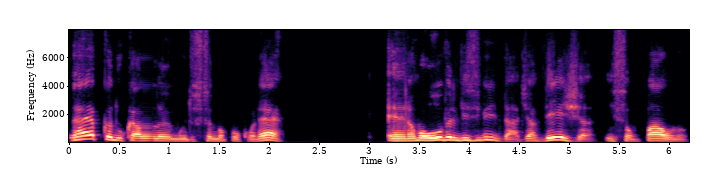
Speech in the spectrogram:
na época do Calango e do Samba Poconé, era uma overvisibilidade. A Veja, em São Paulo,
